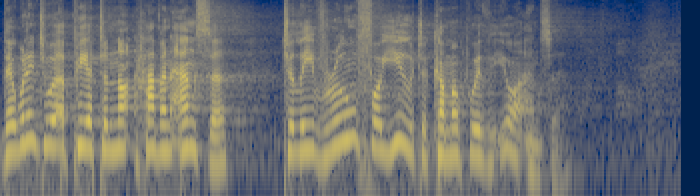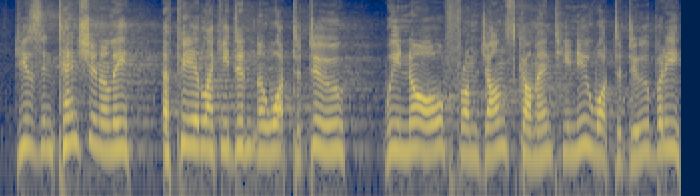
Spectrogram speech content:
They're willing to appear to not have an answer to leave room for you to come up with your answer. Jesus intentionally appeared like he didn't know what to do. We know from John's comment he knew what to do, but he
